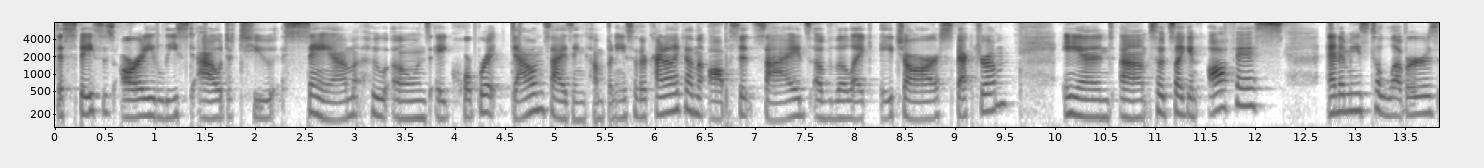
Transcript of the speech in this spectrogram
the space is already leased out to Sam, who owns a corporate downsizing company. So they're kind of like on the opposite sides of the like HR spectrum. And um, so it's like an office enemies to lovers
